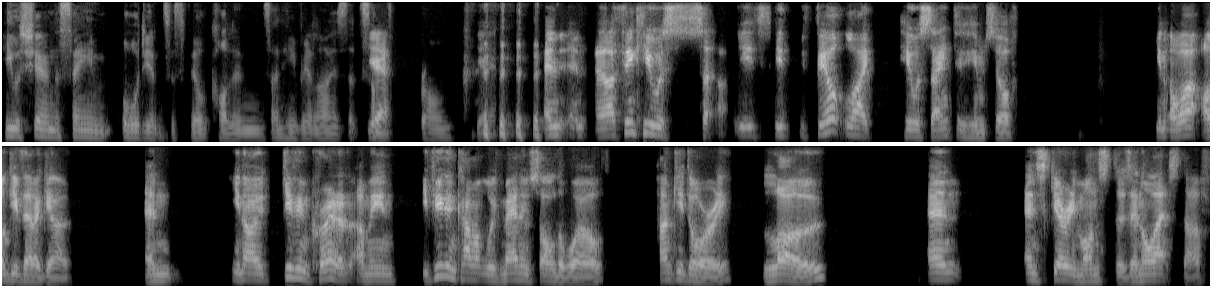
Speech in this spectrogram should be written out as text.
he was sharing the same audience as phil collins and he realized that Yeah. wrong Yeah. and, and and I think he was. It's it felt like he was saying to himself, you know what? I'll give that a go, and you know, give him credit. I mean, if you can come up with Man Who Sold the World, Hunky Dory, Low, and and Scary Monsters and all that stuff,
